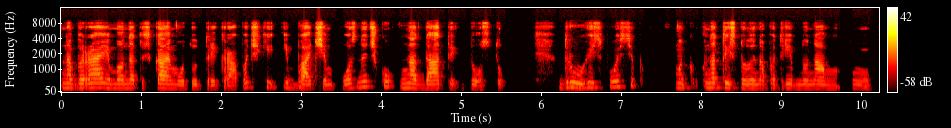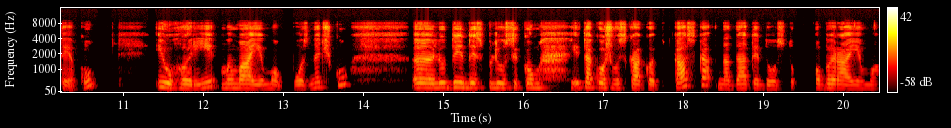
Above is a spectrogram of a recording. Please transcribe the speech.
набираємо, натискаємо тут три крапочки і бачимо позначку Надати доступ. Другий спосіб ми натиснули на потрібну нам теку, і угорі ми маємо позначку е, людини з плюсиком, і також вискакує підказка Надати доступ. Обираємо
